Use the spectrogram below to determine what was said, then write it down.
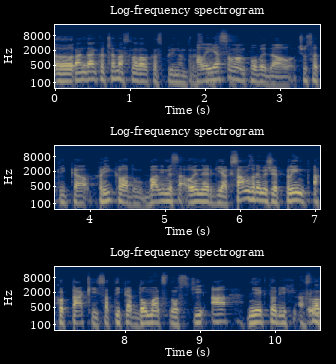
uh, Pán Danko, čo má Slovalko s plynom, prosím? ale ja som vám povedal, čo sa týka príkladu, bavíme sa o energiách. Samozrejme, že plyn ako taký sa týka domácnosti a niektorých A Slovalko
